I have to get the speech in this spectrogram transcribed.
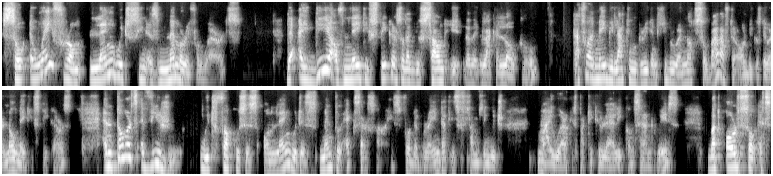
So away from language seen as memory for words, the idea of native speakers so that you sound like a local, that's why maybe Latin, Greek, and Hebrew were not so bad after all, because there were no native speakers, and towards a vision which focuses on language as mental exercise for the brain. That is something which my work is particularly concerned with, but also as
